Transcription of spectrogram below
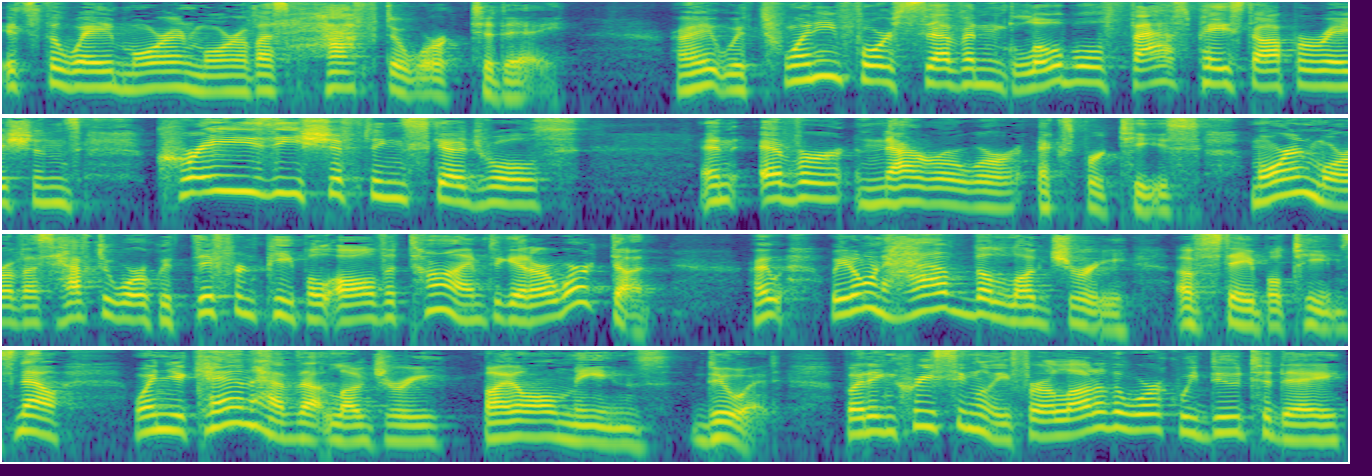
it's the way more and more of us have to work today right? With 24 7 global fast paced operations, crazy shifting schedules, and ever narrower expertise, more and more of us have to work with different people all the time to get our work done, right? We don't have the luxury of stable teams. Now, when you can have that luxury, by all means, do it. But increasingly, for a lot of the work we do today,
